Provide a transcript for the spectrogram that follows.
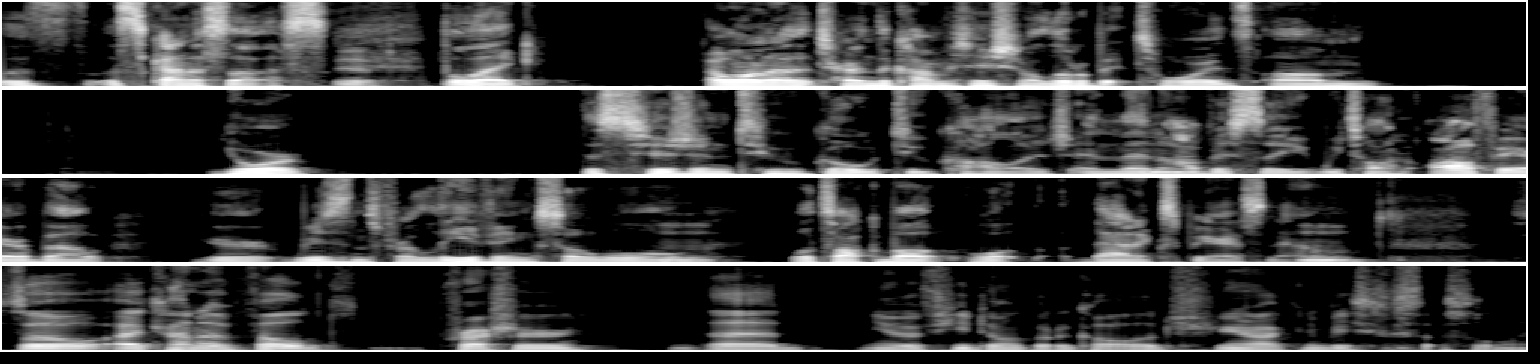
this, this kind of sus. Yeah. But like, I want to turn the conversation a little bit towards um your decision to go to college, and then obviously we talked off air about your reasons for leaving. So we'll Mm. we'll talk about well, that experience now. So I kind of felt pressure that you know if you don't go to college, you're not going to be successful.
